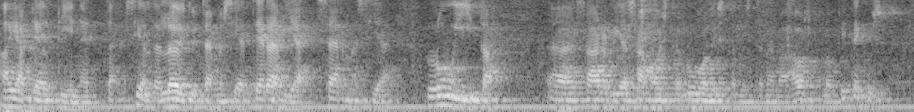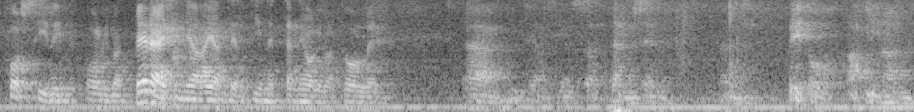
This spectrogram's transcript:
ajateltiin, että sieltä löytyi tämmöisiä teräviä, särmäisiä luita, sarvia samoista luolista, mistä nämä Australopithecus fossiilit olivat peräisin ja ajateltiin, että ne olivat olleet itse asiassa tämmöisen petoapinan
